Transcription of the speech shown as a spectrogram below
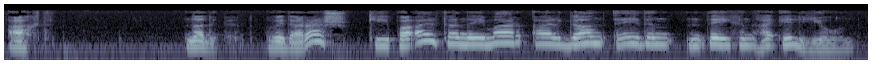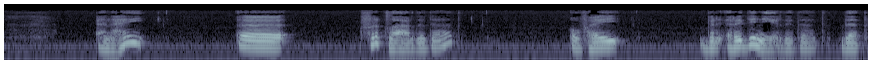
Acht, na de punt. Vedarash ki pa'alta neymar al gan eden ha'elion. En hij uh, verklaarde dat, of hij redeneerde dat, dat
